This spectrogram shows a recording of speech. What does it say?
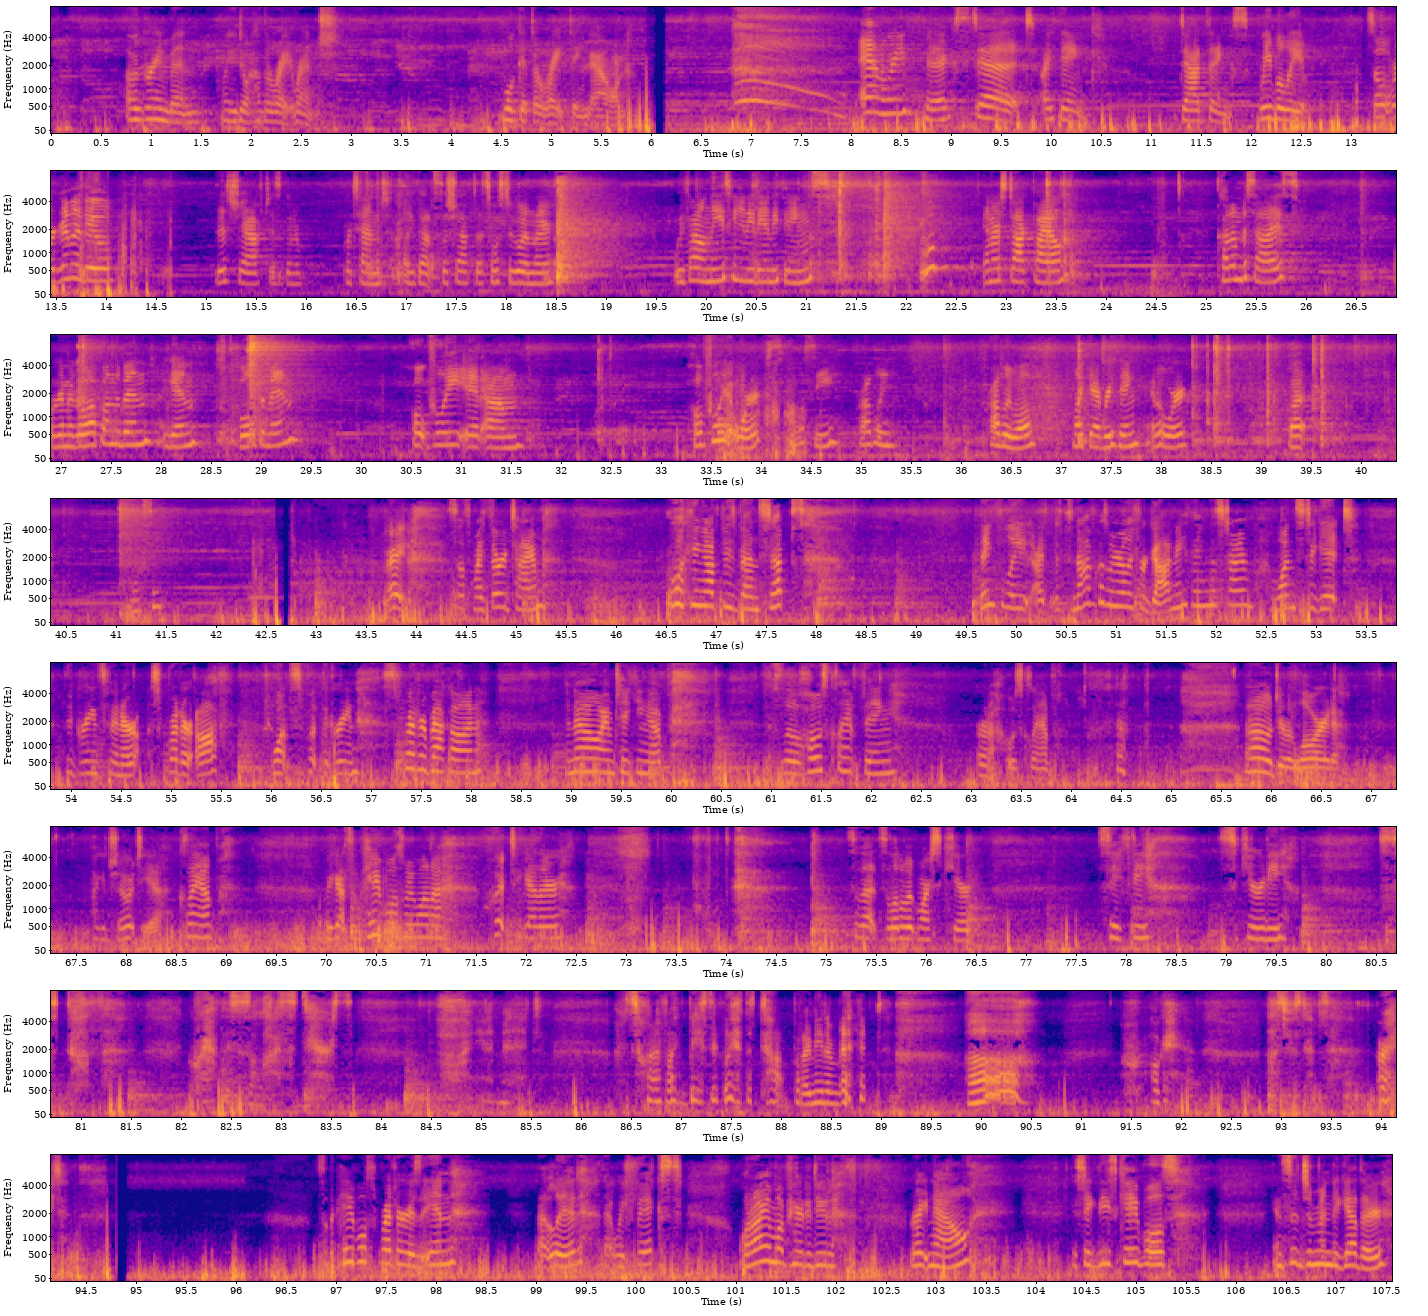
of a grain bin when you don't have the right wrench. We'll get the right thing down. and we fixed it, I think. Dad thinks. We believe. So what we're gonna do, this shaft is gonna pretend like that's the shaft that's supposed to go in there. We found these handy dandy things whoop, in our stockpile. Cut them to size. We're gonna go up on the bin again, bolt them in. Hopefully it um hopefully it works. We'll see. Probably probably will. Like everything, it'll work. But we'll see. Alright, so it's my third time looking up these bend steps. Thankfully, I, it's not because we really forgot anything this time. Once to get the green spinner spreader off, once put the green spreader back on, and now I'm taking up this little hose clamp thing, or not hose clamp. oh dear lord. If I can show it to you. Clamp. We got some cables we want to put together so that's a little bit more secure. Safety, security, stuff. Crap, this is a lot of stairs. Oh, I need a minute. I'm so I'm like basically at the top, but I need a minute. Oh. Okay, let's do steps. All right. So the cable spreader is in that lid that we fixed. What I am up here to do to, right now is take these cables and cinch them in together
